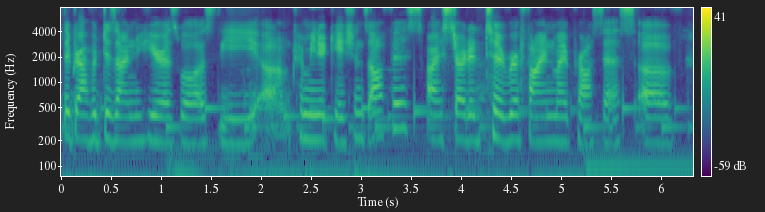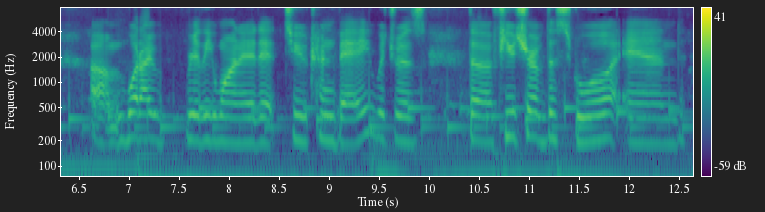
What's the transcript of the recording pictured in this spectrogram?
the graphic designer here as well as the um, communications office, I started to refine my process of um, what I really wanted it to convey, which was the future of the school and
